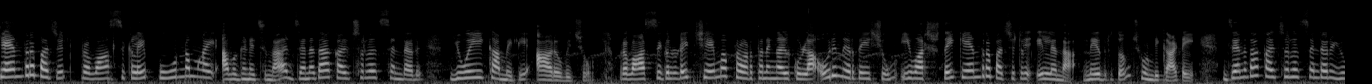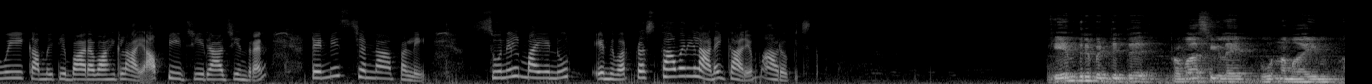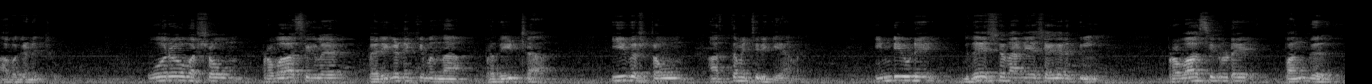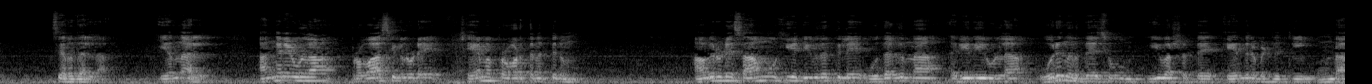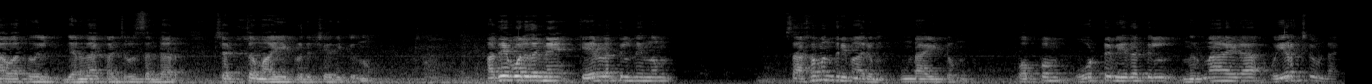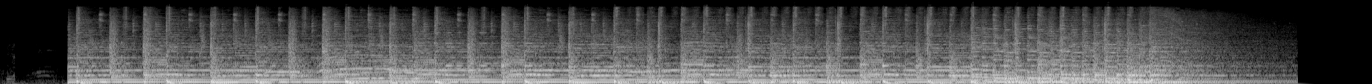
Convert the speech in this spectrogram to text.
കേന്ദ്ര ബജറ്റ് പ്രവാസികളെ പൂർണമായി അവഗണിച്ചെന്ന് Janata cultural centre U A committee ആരോപിച്ചു. പ്രവാസികളുടെ ക്ഷേമ പ്രവർത്തനങ്ങൾക്കുള്ള ഒരു നിർദ്ദേശവും ഈ വർഷത്തെ കേന്ദ്ര ബജറ്റിൽ ഇല്ലെന്ന് നേതൃത്വം ചൂണ്ടിക്കാട്ടി. Janata cultural centre U A committee ഭാരവാഹികളായ പി ജി രാജേന്ദ്രൻ ടെന്നീസ് ചെന്നാപ്പള്ളി സുനിൽ മയ്യന്നൂർ എന്നിവർ പ്രസ്താവനയിലാണ് ഇക്കാര്യം ആരോപിച്ചത്. കേന്ദ്ര ബഡ്ജറ്റ് പ്രവാസികളെ പൂർണമായും അവഗണിച്ചു. ഓരോ വർഷവും പ്രവാസികളെ പരിഗണിക്കുമെന്ന പ്രതീക്ഷ ഈ വർഷവും അസ്തമിച്ചിരിക്കുകയാണ്. ഇന്ത്യയുടെ വിദേശ നാണയ ശേഖരത്തിൽ പ്രവാസികളുടെ പങ്ക് ചെറുതല്ല. എന്നാൽ അങ്ങനെയുള്ള പ്രവാസികളുടെ ക്ഷേമ പ്രവർത്തനത്തിനും അവരുടെ സാമൂഹിക ജീവിതത്തിലെ ഉതകുന്ന രീതിയിലുള്ള ഒരു നിർദ്ദേശവും ഈ വർഷത്തെ കേന്ദ്ര ബഡ്ജറ്റിൽ ഉണ്ടാവാത്തതിൽ ജനതാ കൾച്ചറൽ സെന്റർ ശക്തമായി പ്രതിഷേധിക്കുന്നു. അതേപോലെ തന്നെ കേരളത്തിൽ നിന്നും സഹമന്ത്രിമാരും ഉണ്ടായിട്ടും ഒപ്പം വോട്ട് വീതത്തിൽ നിർണായക ഉയർച്ച ഉണ്ടായിട്ടും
